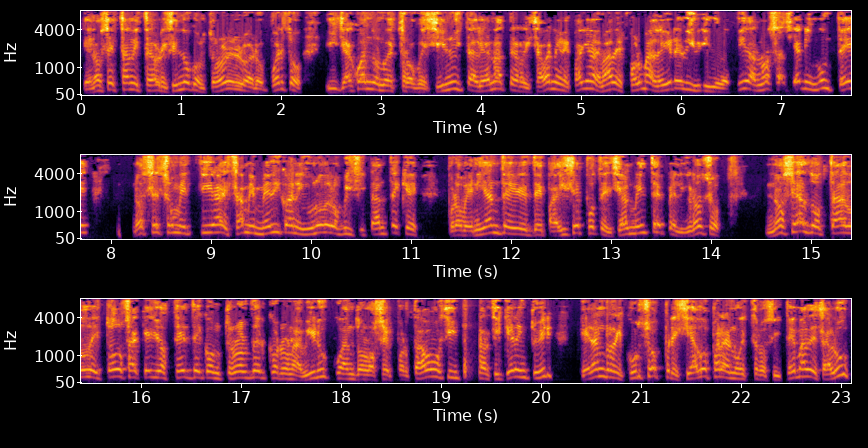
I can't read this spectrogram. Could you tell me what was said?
que no se están estableciendo controles en los aeropuertos. Y ya cuando nuestros vecinos italianos aterrizaban en España, además de forma alegre y divertida, no se hacía ningún test, no se sometía a examen médico a ninguno de los visitantes que provenían de, países potencialmente peligrosos no se ha dotado de todos aquellos test de control del coronavirus cuando los exportábamos sin tan siquiera intuir que eran recursos preciados para nuestro sistema de salud.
